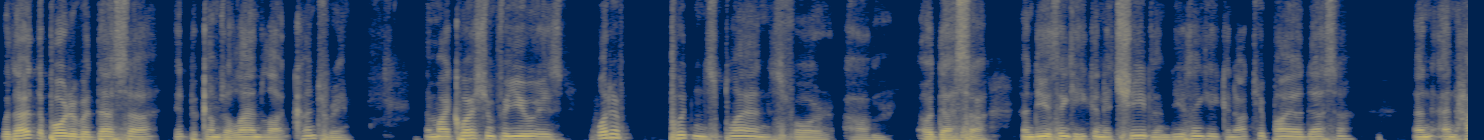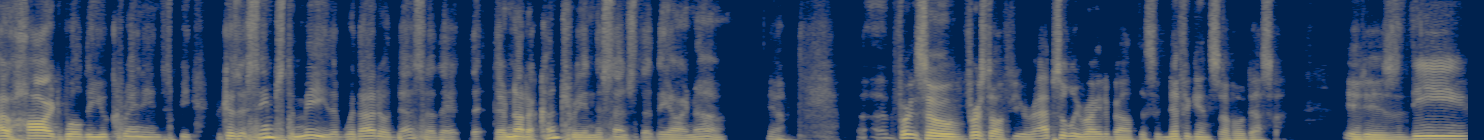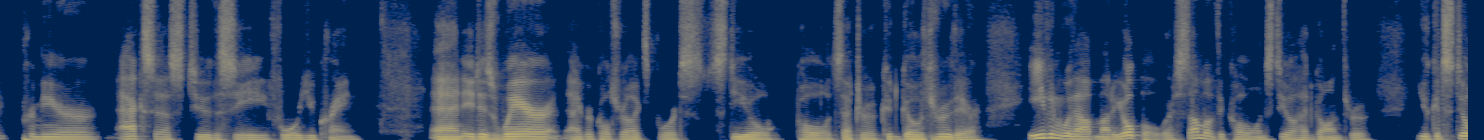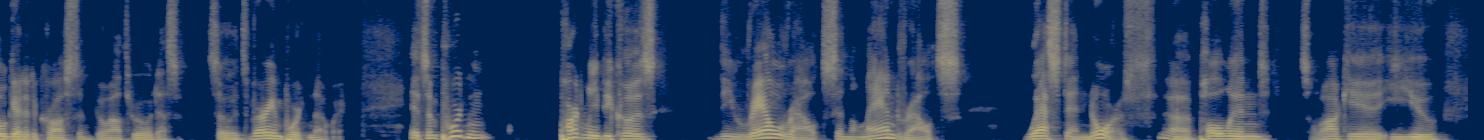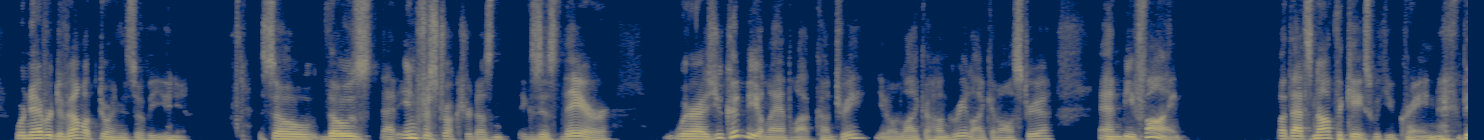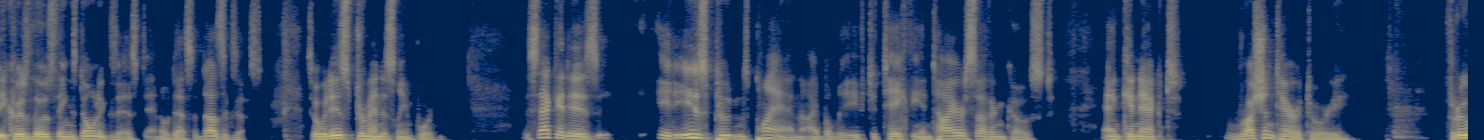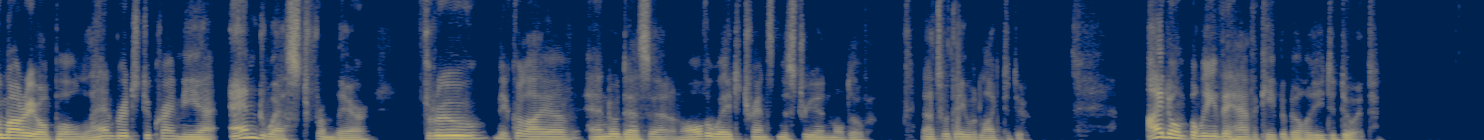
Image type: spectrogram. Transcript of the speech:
Without the port of Odessa, it becomes a landlocked country. And my question for you is, what are Putin's plans for um, Odessa? And do you think he can achieve them? Do you think he can occupy Odessa? And, and how hard will the Ukrainians be? Because it seems to me that without Odessa, they, they're not a country in the sense that they are now. Yeah. Uh, for, so first off, you're absolutely right about the significance of Odessa. It is the premier access to the sea for Ukraine. And it is where agricultural exports, steel, coal, et cetera, could go through there. Even without Mariupol, where some of the coal and steel had gone through, you could still get it across and go out through Odessa. So it's very important that way. It's important partly because the rail routes and the land routes, west and north, uh, Poland, Slovakia, EU, were never developed during the Soviet Union. So those that infrastructure doesn't exist there. Whereas you could be a landlocked country, you know, like a Hungary, like an Austria, and be fine. But that's not the case with Ukraine because those things don't exist and Odessa does exist. So it is tremendously important. The second is it is Putin's plan, I believe, to take the entire southern coast and connect Russian territory through Mariupol, land bridge to Crimea, and west from there through Mykolaiv and Odessa and all the way to Transnistria and Moldova. That's what they would like to do. I don't believe they have the capability to do it.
